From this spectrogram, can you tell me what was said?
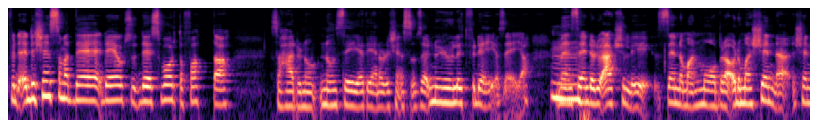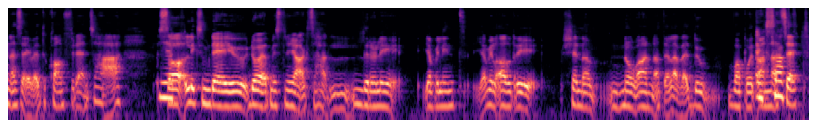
För det, det känns som att det, det är också det är svårt att fatta så här då någon, någon säger till en och det känns som så här, nu är det lätt för dig att säga. Men sen då du actually, sen då man mår bra och då man känner, känner sig vet du confident så här. Så liksom det är ju, då är åtminstone jag så här literally, jag vill inte, jag vill aldrig känna något annat eller vet du, vara på ett annat Exakt. sätt.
